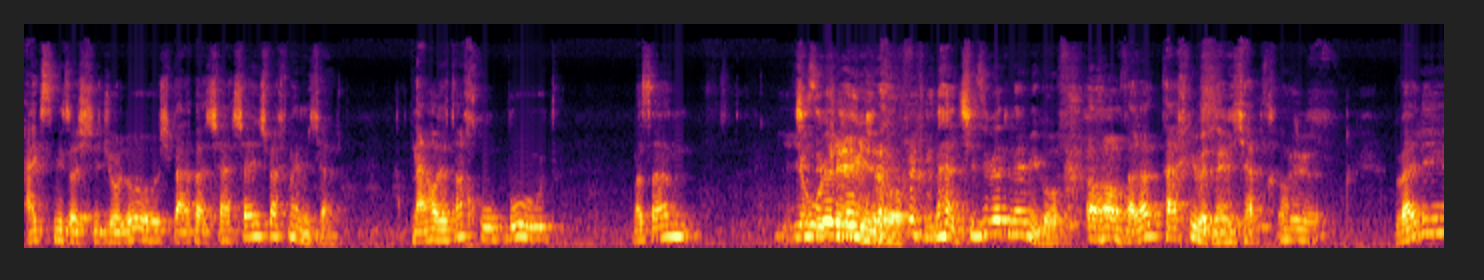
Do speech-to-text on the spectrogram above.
عکس میذاشتی جلوش بعد چهشه هیچ وقت نمی‌کرد. نهایتا خوب بود. مثلا چیزی بهت نمی‌گفت نه چیزی بهت نمی‌گفت. فقط تخریبت نمی‌کرد. خب. آره. ولی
